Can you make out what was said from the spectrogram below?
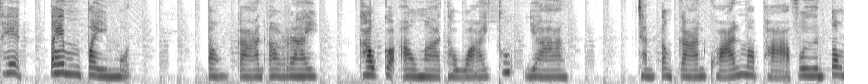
เทศเต็มไปหมด ต้องการอะไร เขาก็เอามาถวายทุกอย่าง ฉันต้องการขวานมาผ่าฟืนต้ม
